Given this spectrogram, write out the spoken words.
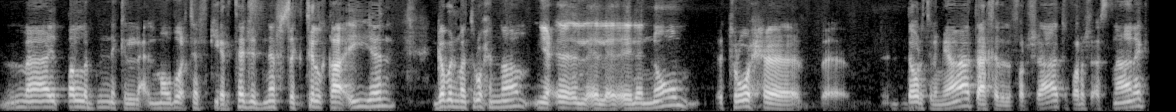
ما يتطلب منك الموضوع تفكير. تجد نفسك تلقائيا قبل ما تروح النوم إلى النوم تروح آه، دورة المياه تأخذ الفرشاة تفرش أسنانك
